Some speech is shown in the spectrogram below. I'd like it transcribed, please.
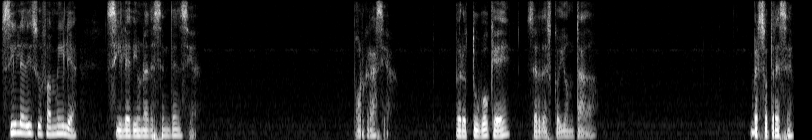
sí le di su familia, sí le di una descendencia. Por gracia. Pero tuvo que ser descoyuntado. Verso 13.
